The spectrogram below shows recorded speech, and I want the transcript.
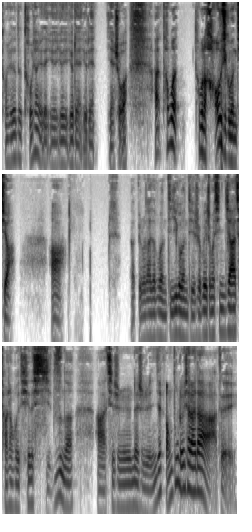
同学的头像有点有有有点有点眼熟啊，啊，他问他问了好几个问题啊，啊，那比如大家问第一个问题是为什么新家墙上会贴的喜字呢？啊，其实那是人家房东留下来的，对，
